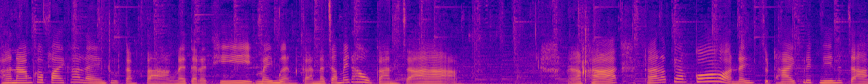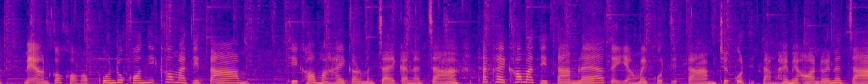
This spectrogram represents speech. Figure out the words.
ค่าน้ำค่าไฟค่าแรงทุกต่างๆ ในแต่ละที่ไม่เหมือนกันนะจ๊ะไม่เท่ากันจ้า นะคะถ้าแล้วก็ในสุดท้ายคลิปนี้นะจ๊ะแม่ออนก็ขอขอบคุณทุกคนที่เข้ามาติดตาม ที่เข้ามาให้กำลังใจกันนะจ๊ะ ถ้าใครเข้ามาติดตามแล้ว แต่ยังไม่กดติดตามช่วยกดติดตามให้แม่ออนด้วยนะจ๊ะ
